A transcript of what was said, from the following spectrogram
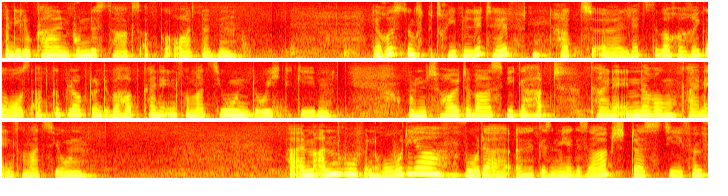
an die lokalen Bundestagsabgeordneten. Der Rüstungsbetrieb Litev hat äh, letzte Woche rigoros abgeblockt und überhaupt keine Informationen durchgegeben. Und heute war es wie gehabt, keine Änderung, keine Information. Bei einem Anruf in Rodia wurde äh, mir gesagt, dass die fünf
